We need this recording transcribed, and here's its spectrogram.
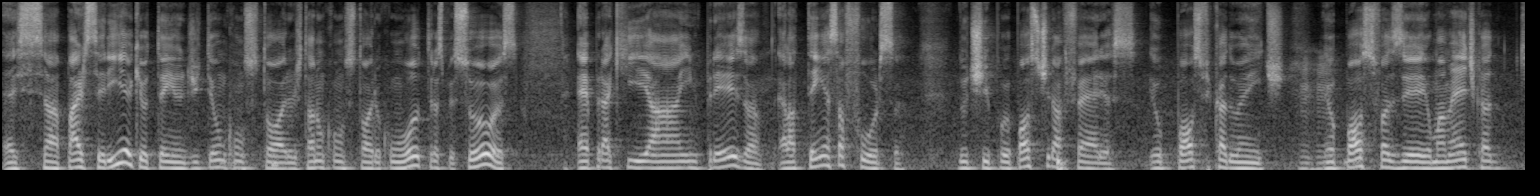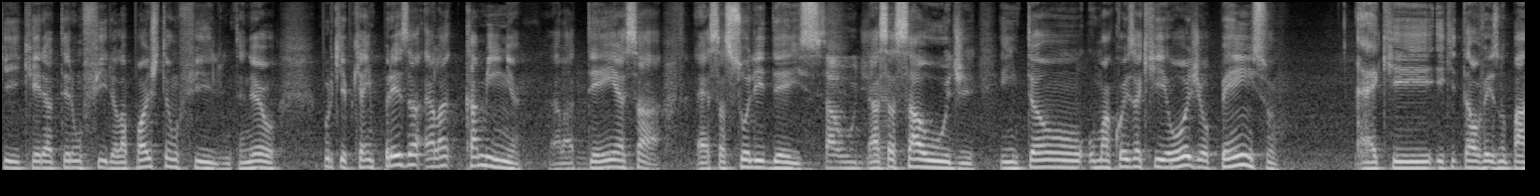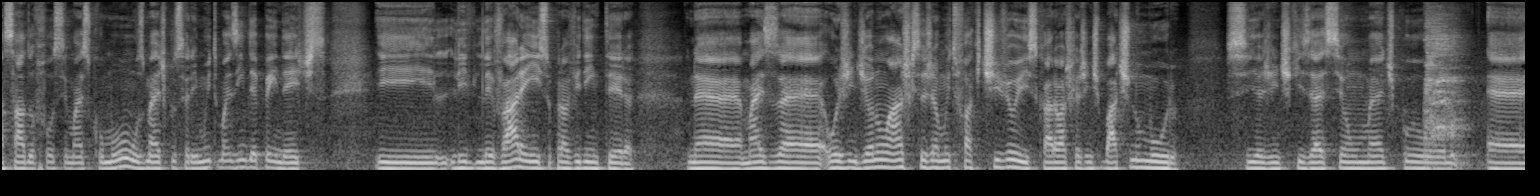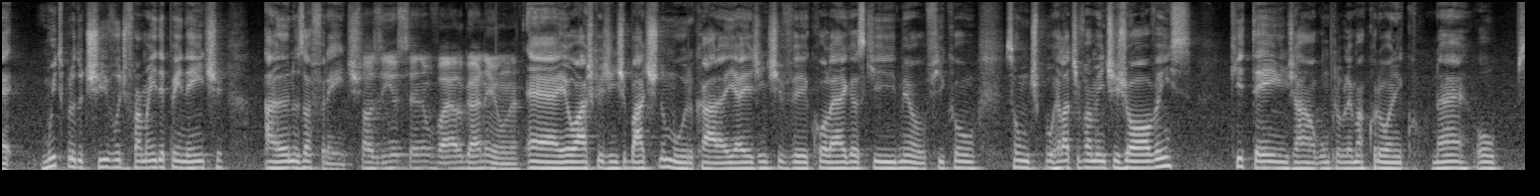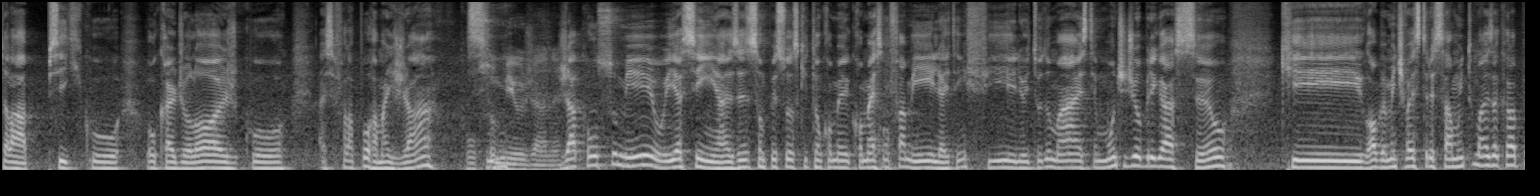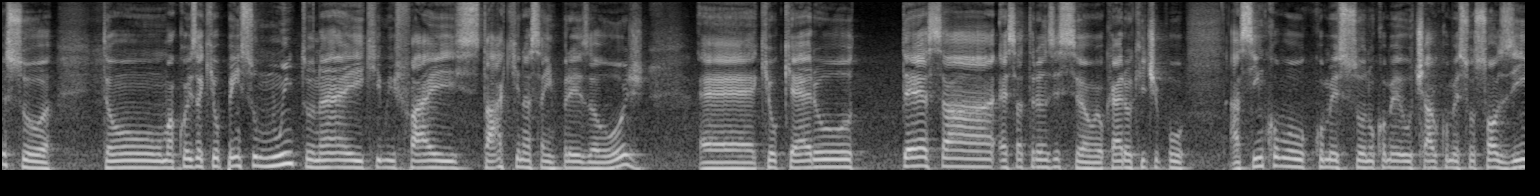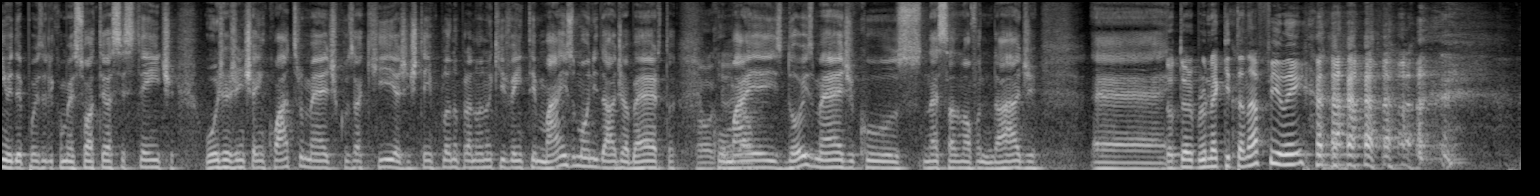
essa parceria que eu tenho de ter um consultório, de estar num consultório com outras pessoas, é para que a empresa ela tenha essa força do tipo, eu posso tirar férias, eu posso ficar doente, eu posso fazer uma médica que queira ter um filho, ela pode ter um filho, entendeu? Por quê? Porque a empresa ela caminha, ela tem essa essa solidez, Saúde. essa saúde. Então, uma coisa que hoje eu penso é que e que talvez no passado fosse mais comum, os médicos serem muito mais independentes e levarem isso para a vida inteira. Né? Mas é, hoje em dia eu não acho que seja muito factível isso, cara. Eu acho que a gente bate no muro. Se a gente quiser ser um médico é, muito produtivo de forma independente há anos à frente. Sozinho você não vai a lugar nenhum, né? É, eu acho que a gente bate no muro, cara. E aí a gente vê colegas que, meu, ficam. são, tipo, relativamente jovens, que têm já algum problema crônico, né? Ou, sei lá, psíquico ou cardiológico. Aí você fala, porra, mas já? Consumiu já, né? Sim, já consumiu. E assim, às vezes são pessoas que tão come, começam família, aí tem filho e tudo mais, tem um monte de obrigação que obviamente vai estressar muito mais aquela pessoa. Então, uma coisa que eu penso muito, né, e que me faz estar aqui nessa empresa hoje, é que eu quero ter essa, essa transição. Eu quero que, tipo, assim como começou no come, o Thiago começou sozinho e depois ele começou a ter assistente. Hoje a gente é em quatro médicos aqui. A gente tem plano para no ano que vem ter mais uma unidade aberta Oh, com legal. mais dois médicos nessa nova unidade. É, Doutor Bruno aqui tá na fila, hein?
